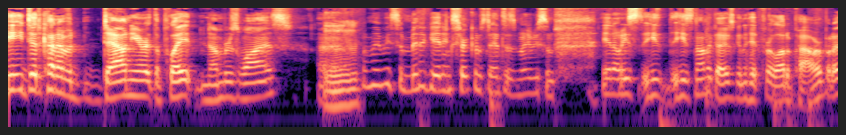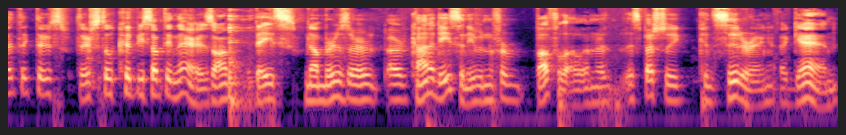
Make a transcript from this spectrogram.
he did kind of a down year at the plate numbers wise. Uh, Mhm. but maybe some mitigating circumstances, maybe some, you know, he's he's he's not a guy who's going to hit for a lot of power, but I think there's there still could be something there. His on base numbers are are kind of decent even for Buffalo, and especially considering again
